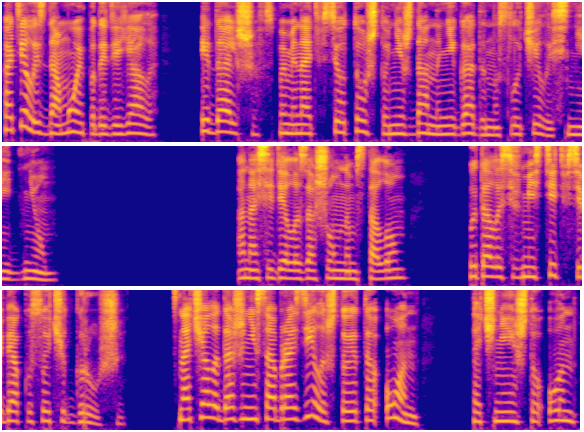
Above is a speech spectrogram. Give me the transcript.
Хотелось домой, под одеяло, и дальше вспоминать все то, что нежданно-негаданно случилось с ней днем. Она сидела за шумным столом, Пыталась вместить в себя кусочек груши. Сначала даже не сообразила, что это он, точнее, что он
